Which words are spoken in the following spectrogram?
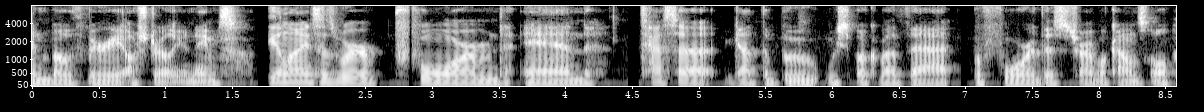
and both very Australian names. The alliances were formed and Tessa got the boot. We spoke about that before this tribal council.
